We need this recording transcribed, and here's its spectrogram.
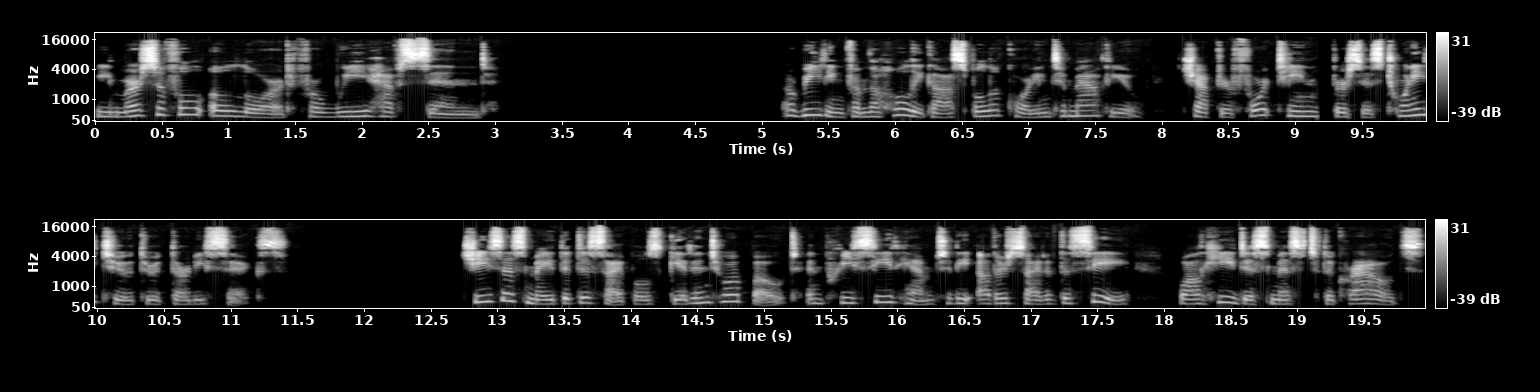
Be merciful, O Lord, for we have sinned. A reading from the Holy Gospel according to Matthew, chapter 14, verses 22 through 36. Jesus made the disciples get into a boat and precede him to the other side of the sea, while he dismissed the crowds.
